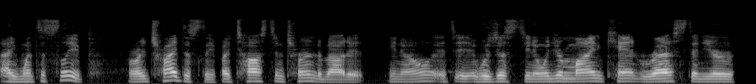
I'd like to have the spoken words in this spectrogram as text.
I went to sleep or I tried to sleep. I tossed and turned about it, you know? It, it was just, you know, when your mind can't rest and your,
